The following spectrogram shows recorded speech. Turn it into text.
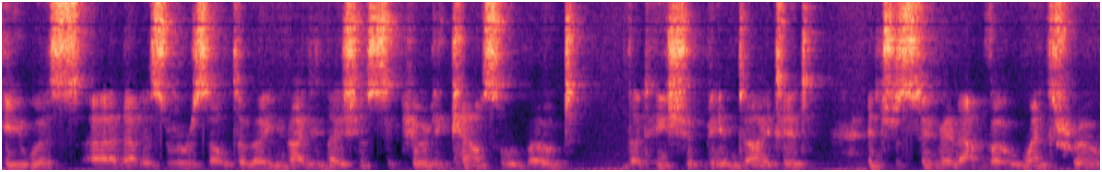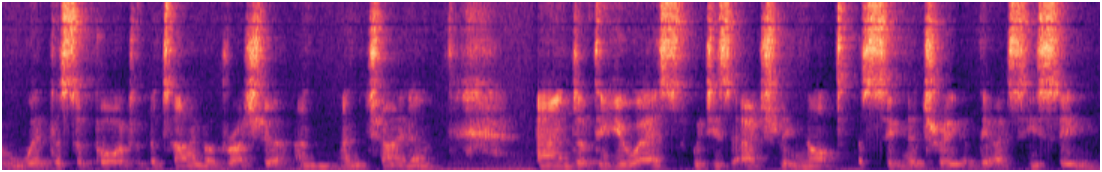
he was uh, that is a result of a United Nations Security Council vote that he should be indicted. Interestingly, that vote went through with the support at the time of Russia and, and China and of the US, which is actually not a signatory of the ICC.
